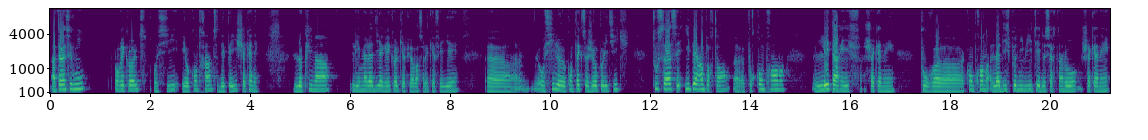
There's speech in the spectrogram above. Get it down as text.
Intéressez-vous aux récoltes aussi et aux contraintes des pays chaque année. Le climat, les maladies agricoles qu'il y a pu avoir sur les caféiers, euh, aussi le contexte géopolitique, tout ça c'est hyper important euh, pour comprendre les tarifs chaque année, pour euh, comprendre la disponibilité de certains lots chaque année,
